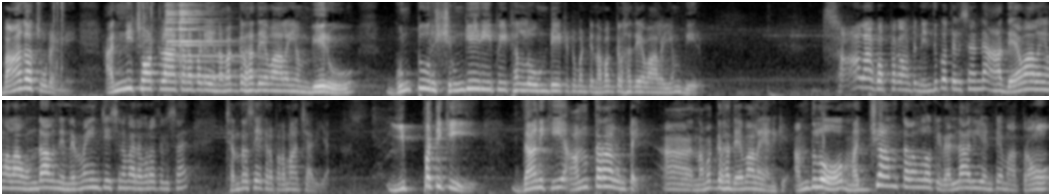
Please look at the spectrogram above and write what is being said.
బాగా చూడండి. అన్ని చోట్ల కనపడే నవగ్రహ దేవాలయం వేరు గుంటూరు శృంగేరి పీఠంలో ఉండేటటువంటి నవగ్రహ దేవాలయం వేరు. చాలా గొప్పగా ఉంటుంది. ఎందుకో తెలుసా అండి? ఆ దేవాలయం అలా ఉండాలని నిర్ణయం చేసిన వారు ఎవరో తెలుసా? చంద్రశేఖర పరమాచార్య. ఇప్పటికీ దానికి అంతరాలు ఉంటాయి ఆ నవగ్రహ దేవాలయానికి. అందులో మధ్య అంతరంలోకి వెళ్ళాలి అంటే మాత్రం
